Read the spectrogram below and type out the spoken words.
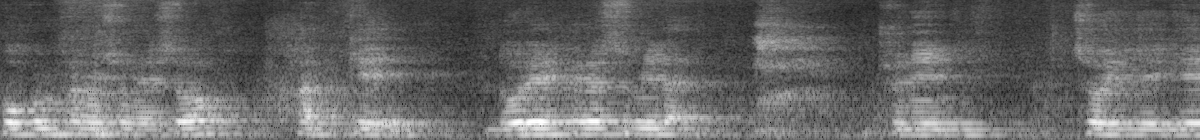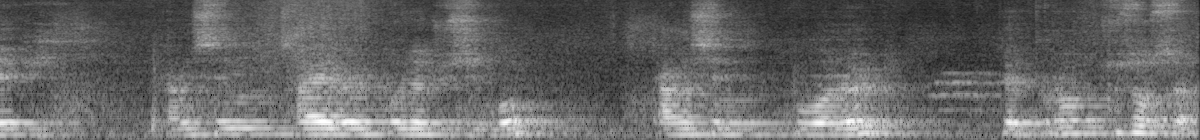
복음 환호성에서 함께 노래하였습니다. 주님 저희에게 당신 자애를 보여주시고 당신 구원을 베풀어 주소서.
